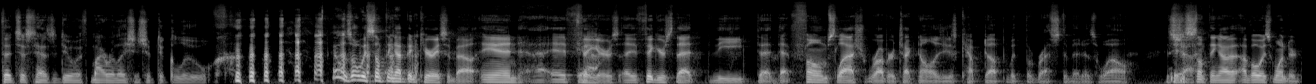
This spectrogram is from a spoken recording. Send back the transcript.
that just has to do with my relationship to glue That was always something I've been curious about, and uh, it figures it figures that the that, that foam slash rubber technology is kept up with the rest of it as well. It's Yeah. just something I've always wondered.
